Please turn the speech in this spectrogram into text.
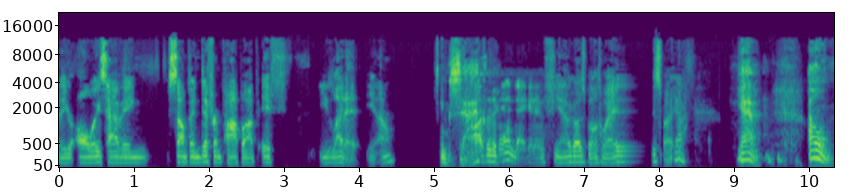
you're always having something different pop up if you let it you know? Exactly. Positive and negative. You know it goes both ways but yeah. Yeah. Oh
